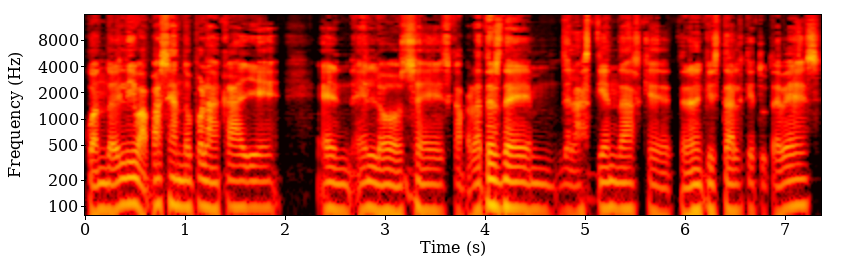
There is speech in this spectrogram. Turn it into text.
cuando él iba paseando por la calle en, los escaparates de, las tiendas que tienen cristal que tú te ves,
